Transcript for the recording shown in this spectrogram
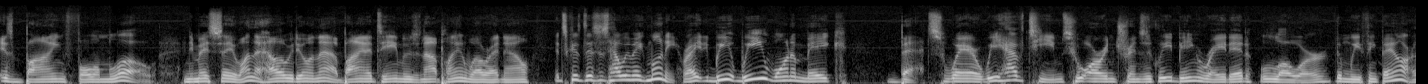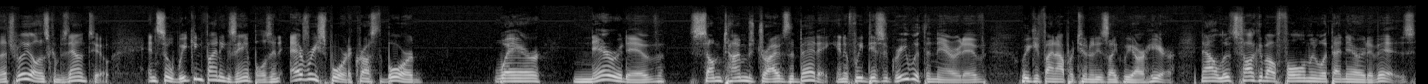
is buying Fulham low. And you may say, why in the hell are we doing that? Buying a team who's not playing well right now. It's because this is how we make money, right? We, we want to make bets where we have teams who are intrinsically being rated lower than we think they are. That's really all this comes down to. And so we can find examples in every sport across the board where narrative sometimes drives the betting. And if we disagree with the narrative, we can find opportunities like we are here. Now, let's talk about Fulham and what that narrative is.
